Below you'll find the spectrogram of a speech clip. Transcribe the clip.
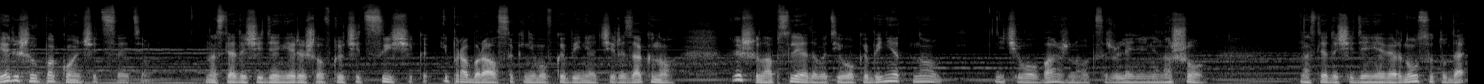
Я решил покончить с этим. На следующий день я решил включить сыщика и пробрался к нему в кабинет через окно. Решил обследовать его кабинет, но ничего важного, к сожалению, не нашел. На следующий день я вернулся туда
